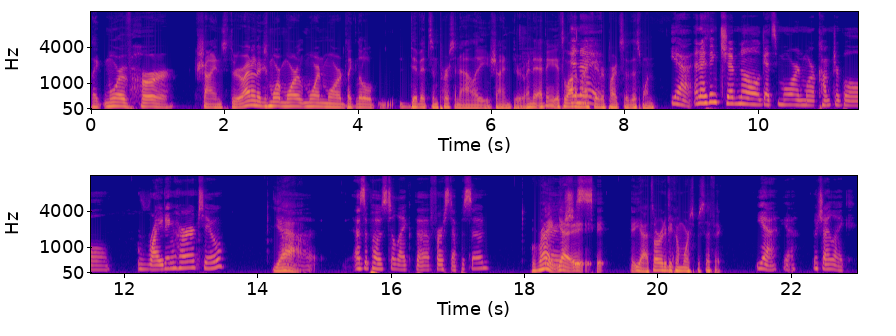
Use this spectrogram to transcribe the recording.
Like more of her shines through. I don't know, just more more more and more like little divots and personality shine through. And I think it's a lot And of my I- favorite parts of this one. yeah, and I think Chibnall gets more and more comfortable writing her too. Yeah. uh, as opposed to like the first episode. Right. Yeah. It, it- yeah. It's already become more specific. Yeah, yeah, which I like.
